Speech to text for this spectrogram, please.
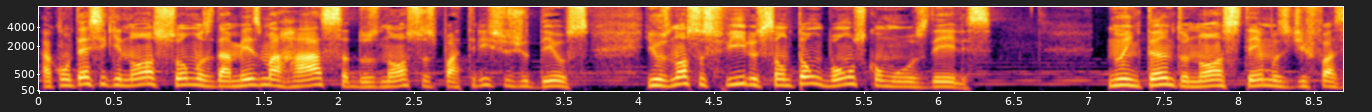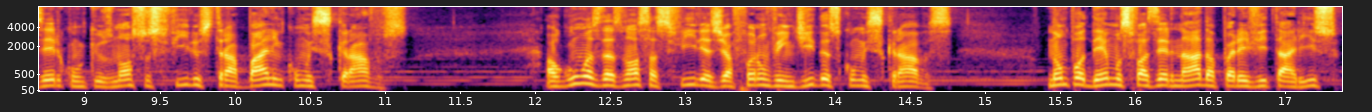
Acontece que nós somos da mesma raça dos nossos patrícios judeus, e os nossos filhos são tão bons como os deles. No entanto, nós temos de fazer com que os nossos filhos trabalhem como escravos. Algumas das nossas filhas já foram vendidas como escravas. Não podemos fazer nada para evitar isso,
